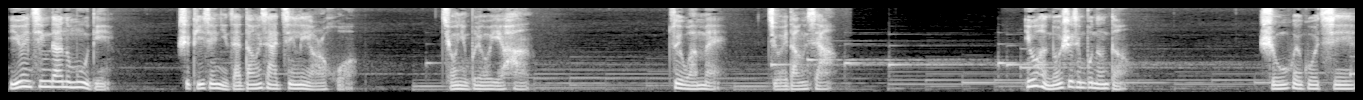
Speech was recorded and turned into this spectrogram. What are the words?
遗愿清单的目的，是提醒你在当下尽力而活，求你不留遗憾。最完美，即为当下。有很多事情不能等，食物会过期，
